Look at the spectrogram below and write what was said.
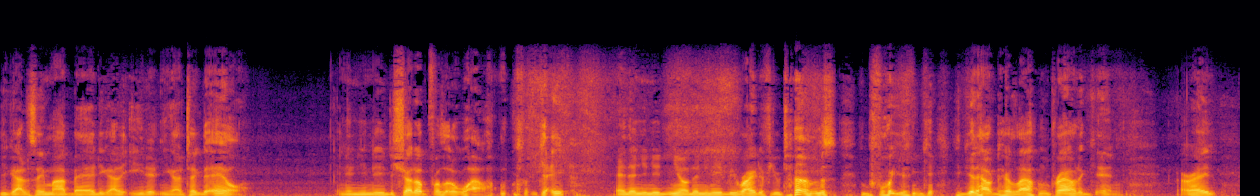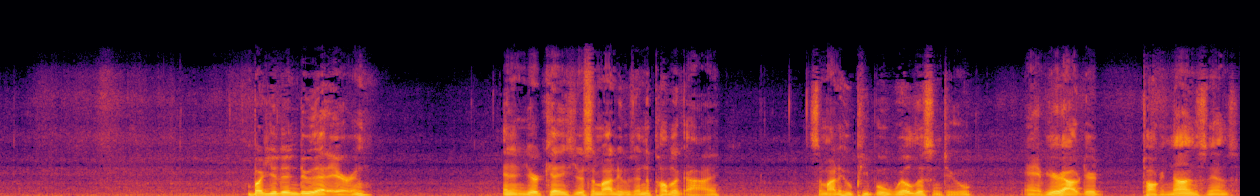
you got to say my bad. You got to eat it, and you got to take the L. And then you need to shut up for a little while. okay, and then you need you know then you need to be right a few times before you get, you get out there loud and proud again. All right, but you didn't do that, Aaron. And in your case, you're somebody who's in the public eye, somebody who people will listen to, and if you're out there talking nonsense,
